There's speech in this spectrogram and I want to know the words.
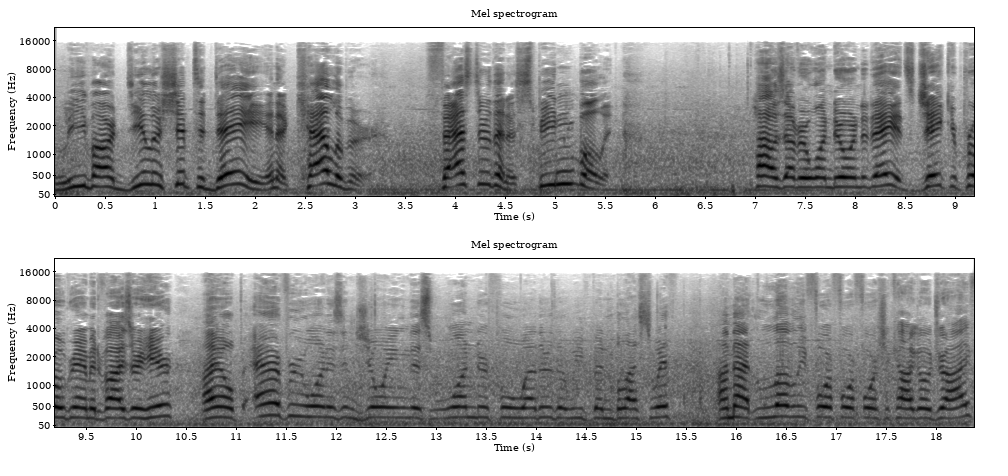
Leave our dealership today in a Caliber, faster than a speeding bullet. How's everyone doing today? It's Jake, your program advisor here. I hope everyone is enjoying this wonderful weather that we've been blessed with. I'm at lovely 444 Chicago Drive.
